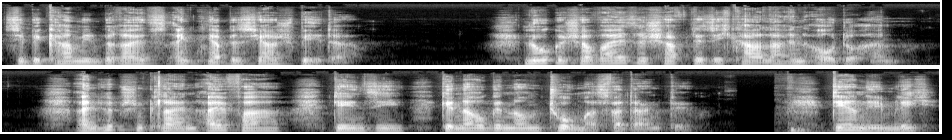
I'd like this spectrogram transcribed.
sie bekam ihn bereits ein knappes Jahr später. Logischerweise schaffte sich Carla ein Auto an. Einen hübschen kleinen Alpha, den sie genau genommen Thomas verdankte. Der nämlich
